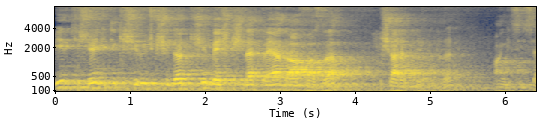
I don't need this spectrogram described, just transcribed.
Bir kişi, iki kişi, üç kişi, dört kişi, beş kişiler veya daha fazla işaretliyor bunları. Hangisi ise.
